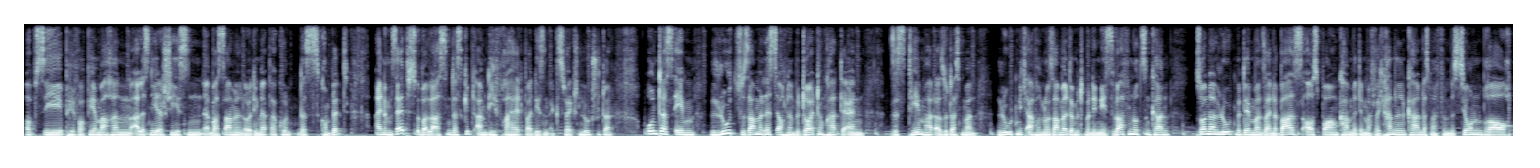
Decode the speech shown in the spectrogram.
ob sie PvP machen, alles niederschießen, was sammeln oder die Map erkunden, das ist komplett einem selbst überlassen. Das gibt einem die Freiheit bei diesen Extraction Loot Shootern und dass eben Loot zu sammeln ist, der auch eine Bedeutung hat, der ein System hat, also dass man Loot nicht einfach nur sammelt, damit man die nächste Waffe nutzen kann, sondern Loot, mit dem man seine Basis ausbauen kann, mit dem man vielleicht handeln kann, dass man für Missionen braucht,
